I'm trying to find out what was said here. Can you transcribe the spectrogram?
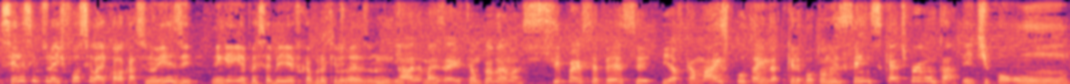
Se ele simplesmente fosse lá e colocasse no Easy, ninguém ia perceber, ia ficar por aquilo mesmo, né? E- Olha, mas aí tem um problema. Se percebesse, ia ficar mais puto ainda. Porque ele botou no sem sequer te perguntar. E, tipo, um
